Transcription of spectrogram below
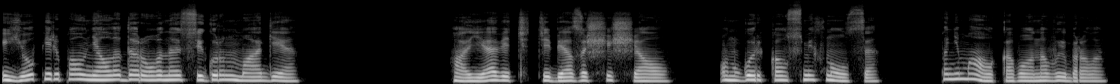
Ее переполняла дарованная Сигурн магия. «А я ведь тебя защищал». Он горько усмехнулся. Понимал, кого она выбрала.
